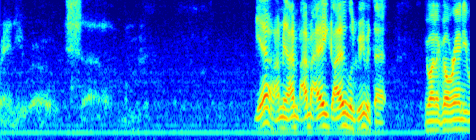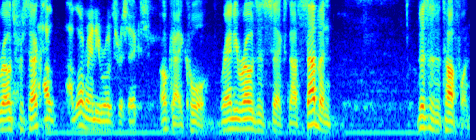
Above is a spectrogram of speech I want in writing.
Randy Rhoads. Yeah, I mean, I'm, I'm I I'll agree with that. You want to go Randy Rhoads for 6 I'll, I'll go Randy Rhoads for six. Okay, cool. Randy Rhoads is six. Now seven. This is a tough one.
